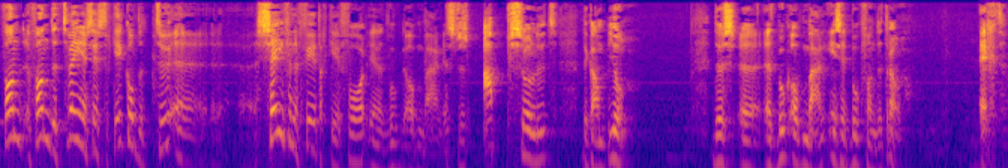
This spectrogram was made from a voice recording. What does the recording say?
Van, van de 62 keer komt het uh, 47 keer voor in het boek de Openbaring. Dat is dus absoluut de kampioen. Dus uh, het boek Openbaring is het boek van de troon. Echt.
